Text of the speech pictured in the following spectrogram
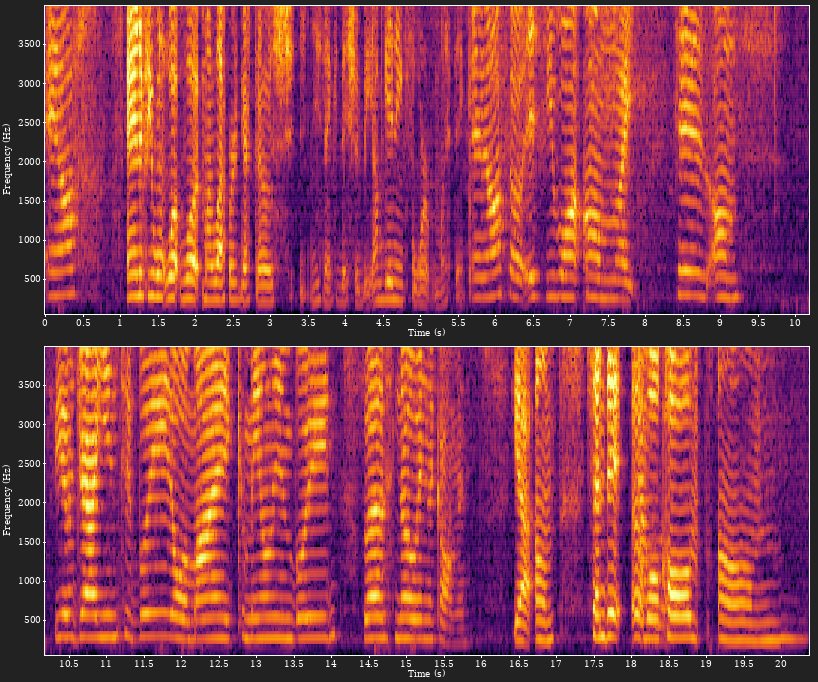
and and if you want what what my leopard geckos you think they should be, I'm getting four of them I think. And also if you want um like his um Bio Dragon to breed or my chameleon breed let us know in the comments. Yeah, um, send it. Uh, we'll call. Um,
